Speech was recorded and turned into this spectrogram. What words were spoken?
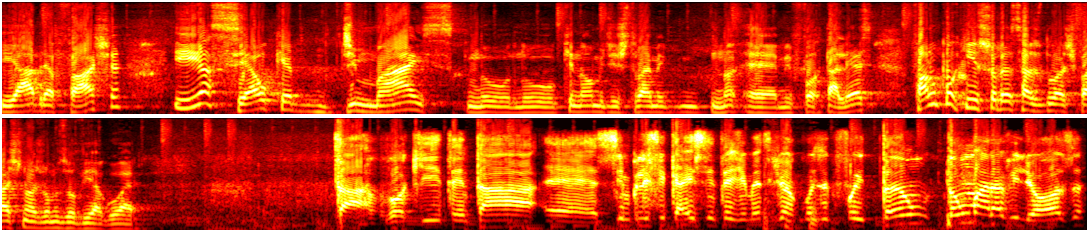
e abre a faixa. E a Cell, que é demais no, no Que Não Me Destrói, me, é, me fortalece. Fala um pouquinho sobre essas duas faixas que nós vamos ouvir agora. Tá, vou aqui tentar é, simplificar esse entendimento de uma coisa que foi tão, tão maravilhosa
